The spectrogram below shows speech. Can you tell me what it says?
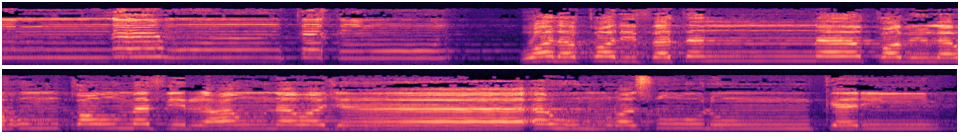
إنا منتقمون. ولقد فتنا قبلهم قوم فرعون وجاءهم رسول كريم.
